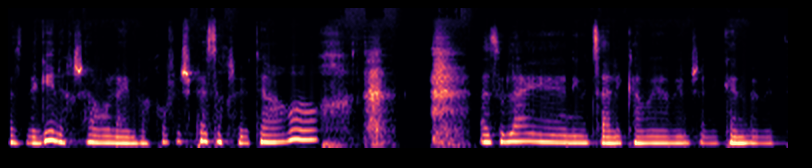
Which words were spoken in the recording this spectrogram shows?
אז נגיד עכשיו אולי בחופש פסח שהוא יותר ארוך, אז אולי אה, אני אמצא לי כמה ימים שאני כן באמת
